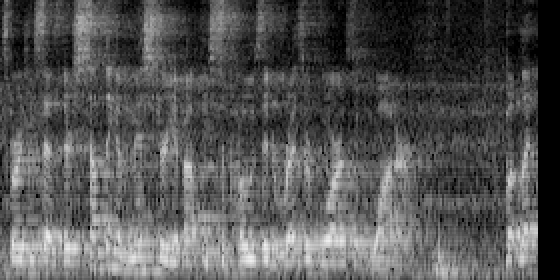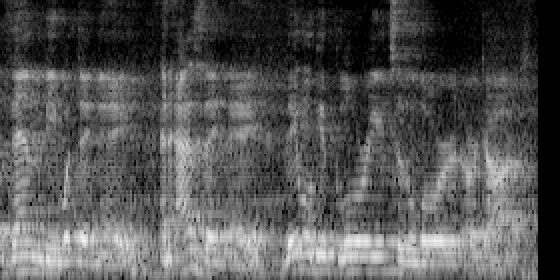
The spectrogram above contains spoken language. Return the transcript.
Spurgeon says, There's something of mystery about these supposed reservoirs of water. But let them be what they may, and as they may, they will give glory to the Lord our God.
